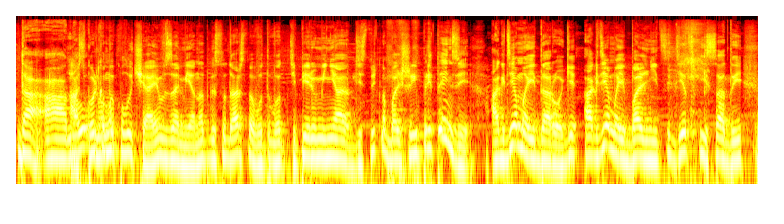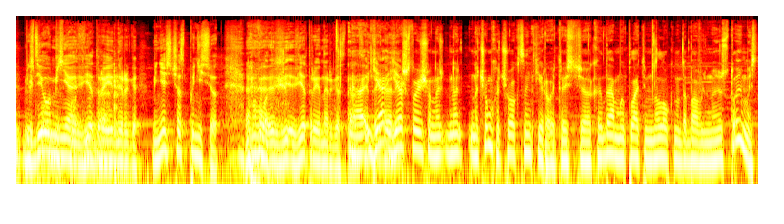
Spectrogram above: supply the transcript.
Да, а, А нал- сколько мы налог- получаем взамен от государства? Вот, вот теперь у меня действительно большие претензии. А где мои дороги? А где мои больницы, детские сады? Где у меня ветроэнерго? Меня сейчас понесет. Ве- Ветроэнергостанция. и так Я, я что еще на, на- на чем хочу акцентировать? То есть, э, когда мы платим налог на добавленную стоимость,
